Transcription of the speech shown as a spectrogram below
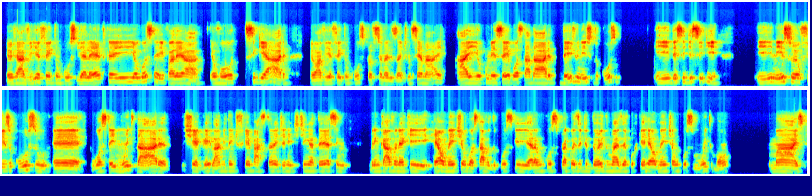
eu já havia feito um curso de elétrica e eu gostei. Falei, ah, eu vou seguir a área. Eu havia feito um curso profissionalizante no Senai, aí eu comecei a gostar da área desde o início do curso e decidi seguir. E nisso eu fiz o curso, é, gostei muito da área, cheguei lá, me identifiquei bastante. A gente tinha até assim brincava, né, que realmente eu gostava do curso, que era um curso para coisa de doido, mas é porque realmente é um curso muito bom. Mas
